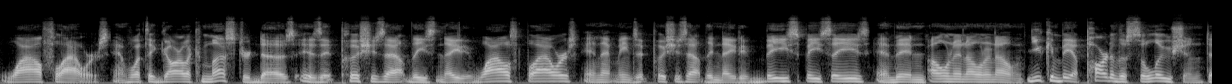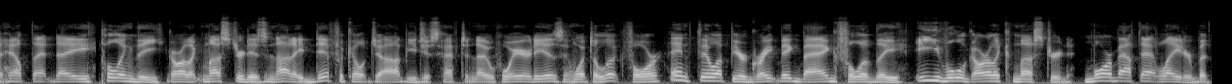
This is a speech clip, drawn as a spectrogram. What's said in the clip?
wildflowers. And what the garlic mustard does is it pushes out these native wildflowers, and that means it pushes out the native bee species, and then on and on and on. You can be a part of the solution to help that day. Pulling the garlic mustard is not a difficult job. You just have to know where it is and what to look for, and fill up your great big bag full of the evil garlic mustard. More about that later, but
